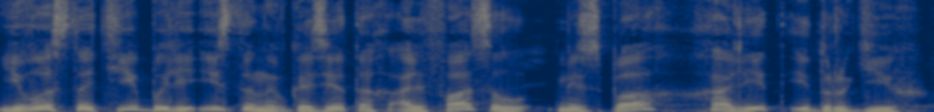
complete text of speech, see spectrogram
Его статьи были изданы в газетах «Аль-Фазл», «Мисбах», «Халид» и других.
